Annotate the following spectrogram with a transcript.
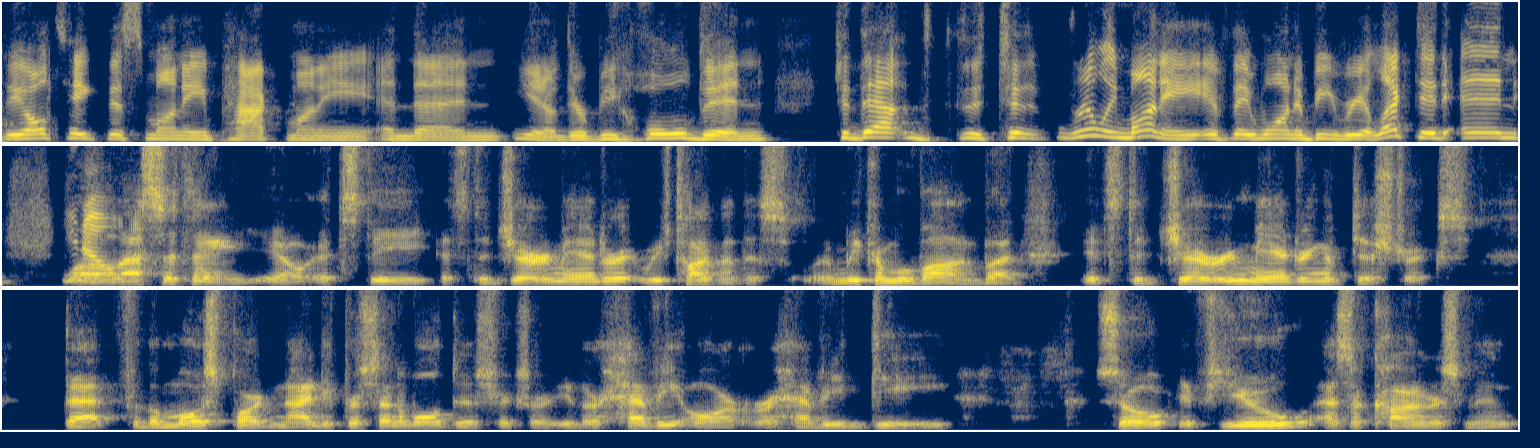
they all take this money, PAC money, and then you know they're beholden to that to really money if they want to be reelected. And you well, know that's the thing. You know, it's the it's the gerrymandering. We've talked about this, and we can move on. But it's the gerrymandering of districts that, for the most part, ninety percent of all districts are either heavy R or heavy D. So if you, as a congressman,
